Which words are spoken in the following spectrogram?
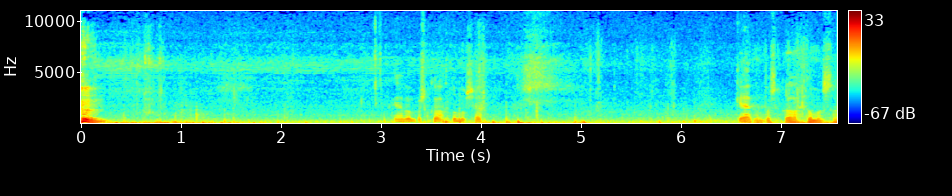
Käypäänpäs kahtomassa. Käypäänpäs kahtomassa.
